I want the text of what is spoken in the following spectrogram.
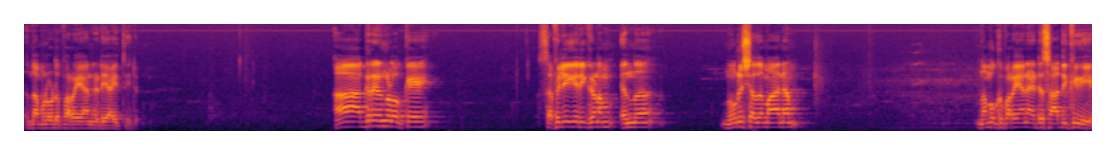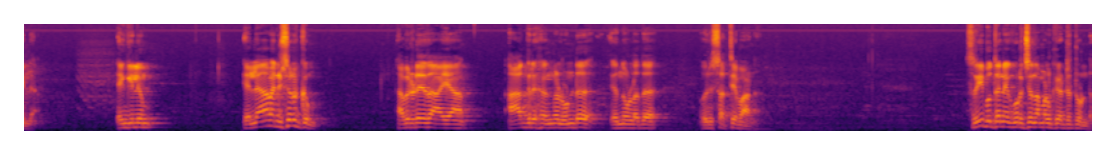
നമ്മളോട് പറയാൻ ഇടയായിത്തീരും ആ ആഗ്രഹങ്ങളൊക്കെ സഫലീകരിക്കണം എന്ന് നൂറ് ശതമാനം നമുക്ക് പറയാനായിട്ട് സാധിക്കുകയില്ല. എങ്കിലും എല്ലാ മനുഷ്യർക്കും അവരുടേതായ ആഗ്രഹങ്ങളുണ്ട് എന്നുള്ളത് ഒരു സത്യമാണ്. ശ്രീബുദ്ധനെക്കുറിച്ച് നമ്മൾ കേട്ടിട്ടുണ്ട്.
